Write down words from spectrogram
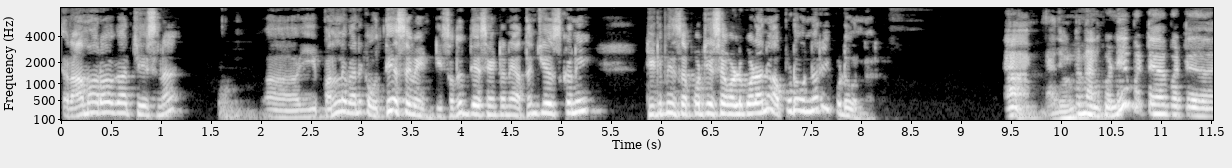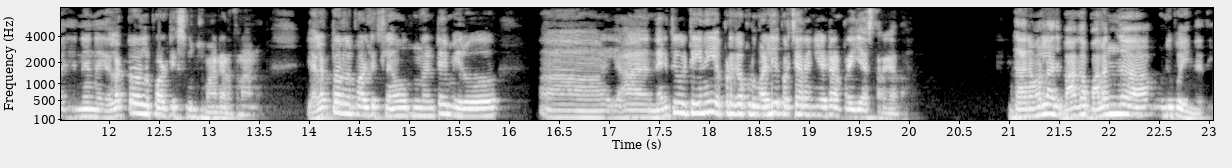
రామారావు గారు చేసిన ఈ పనుల వెనక ఉద్దేశం ఏంటి సదుద్దేశం ఏంటని అర్థం చేసుకుని టీడీపీని సపోర్ట్ చేసే వాళ్ళు కూడా అప్పుడు ఉన్నారు ఇప్పుడు ఉన్నారు. అది ఉంటుంది అనుకోండి బట్ బట్ నేను ఎలక్టరల్ పాలిటిక్స్ గురించి మాట్లాడుతున్నాను. ఎలక్టరల్ పాలిటిక్స్ ఏమవుతుందంటే మీరు ఆ నెగటివిటీని ఎప్పటికప్పుడు మళ్ళీ ప్రచారం చేయడానికి ట్రై చేస్తారు కదా. దానివల్ల అది బాగా బలంగా ఉండిపోయింది అది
